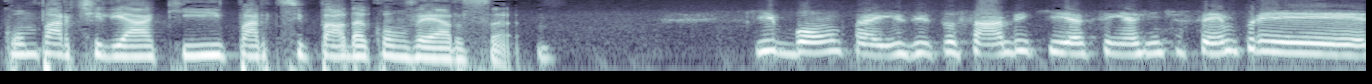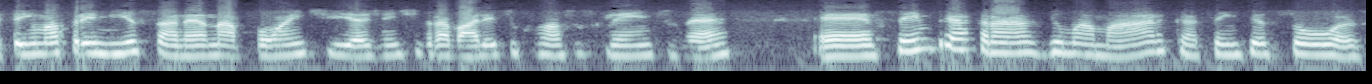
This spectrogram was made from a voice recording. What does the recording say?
compartilhar aqui e participar da conversa. Que bom, Thaís. E tu sabe que assim, a gente sempre tem uma premissa, né, na Point, e a gente trabalha isso com nossos clientes, né? É, sempre atrás de uma marca tem pessoas,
